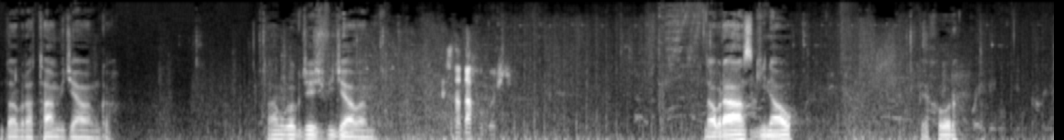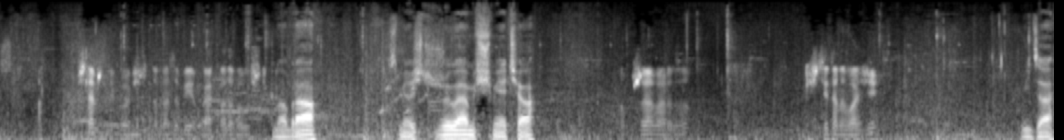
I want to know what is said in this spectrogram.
Dobra, tam widziałem go. Tam go gdzieś widziałem. Jest na dachu gościu. Dobra, zginął. Piechur. Myślałem, że to gość. Dobra, zabiłem go jak ładował łucznik. Dobra. Zmiażdżyłem śmiecia. Dobrze, bardzo. Jakiś Tytan łazi. Widzę.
